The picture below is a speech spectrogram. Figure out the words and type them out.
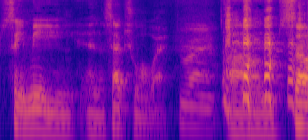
see me in a sexual way. Right. Um, so,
